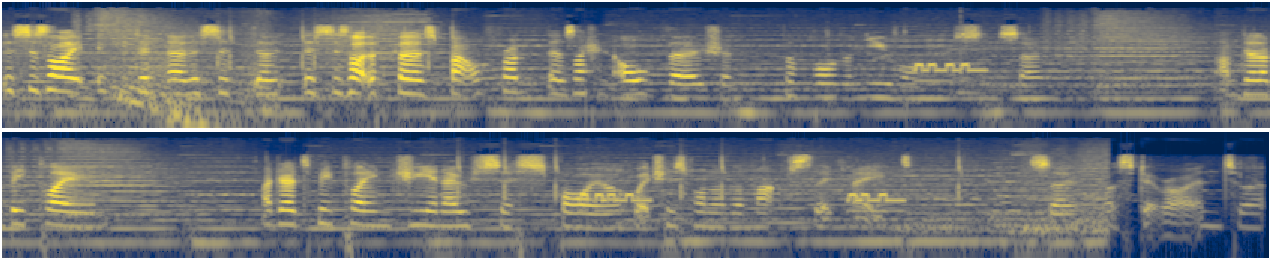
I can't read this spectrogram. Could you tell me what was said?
this is like, if you didn't know, this is the, this is like the first Battlefront. There's like an old version before the new ones. So, I'm gonna be playing I'm going to be playing Geonosis Spire, which is one of the maps they've made. So let's get right into it.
